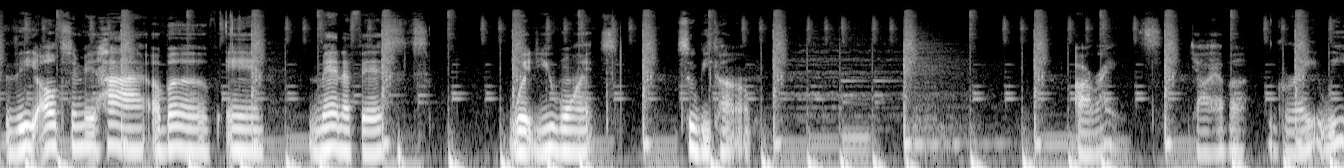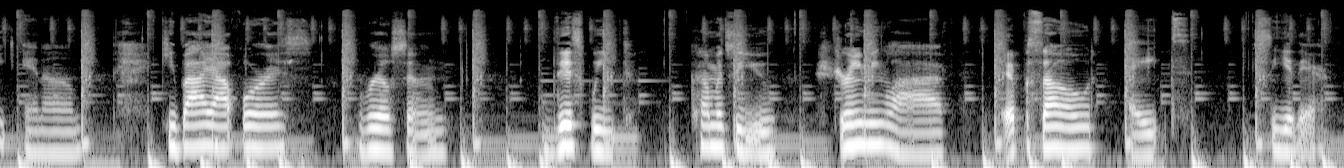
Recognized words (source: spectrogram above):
the ultimate high above and manifest what you want to become. All right. Y'all have a great week and um keep eye out for us real soon. This week, coming to you, streaming live, episode 8. See you there.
